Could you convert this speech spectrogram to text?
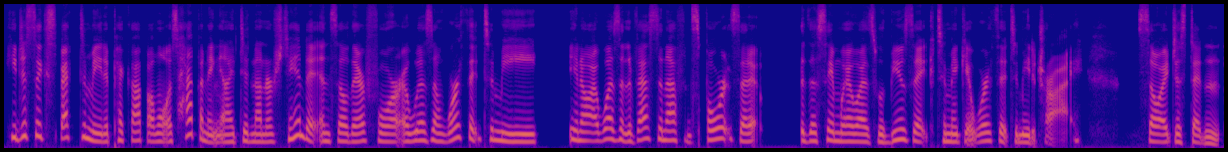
He just expected me to pick up on what was happening and I didn't understand it. And so therefore it wasn't worth it to me. You know, I wasn't invested enough in sports that it the same way I was with music to make it worth it to me to try. So I just didn't,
